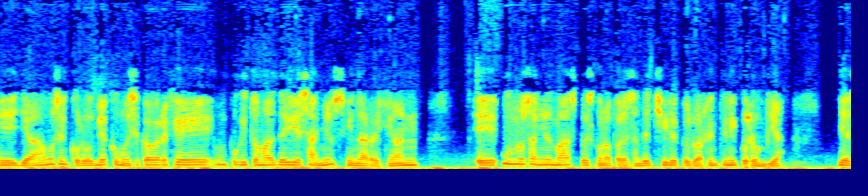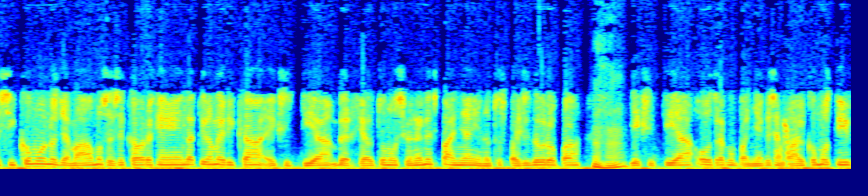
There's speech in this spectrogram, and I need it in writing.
eh, llevamos en Colombia como ese KBRG un poquito más de 10 años y en la región eh, unos años más pues con la operación de Chile, Perú, Argentina y Colombia. Y así como nos llamábamos SKRG en Latinoamérica, existía Verge Automoción en España y en otros países de Europa, y existía otra compañía que se llamaba Alcomotiv,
